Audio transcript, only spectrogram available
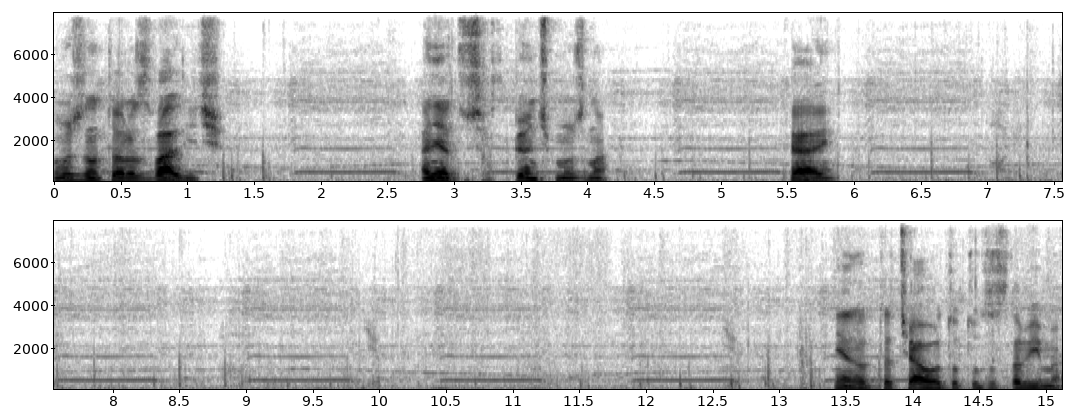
Można to rozwalić. A nie, tu się wspiąć można. Okej. Nie no, to ciało to tu zostawimy.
